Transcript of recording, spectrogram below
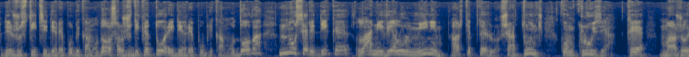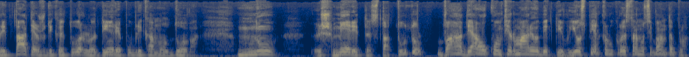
de justiție din Republica Moldova sau judecătorii din Republica Moldova nu se ridică la nivelul minim așteptărilor. Și atunci concluzia că majoritatea judecătorilor din Republica Moldova nu își merită statutul, va avea o confirmare obiectivă. Eu sper că lucrul ăsta nu se va întâmpla.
